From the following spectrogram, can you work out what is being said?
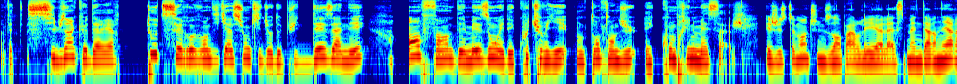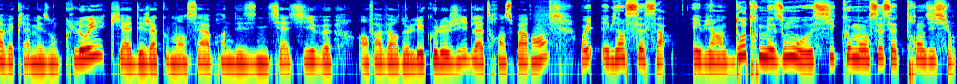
En fait, si bien que derrière toutes ces revendications qui durent depuis des années, enfin des maisons et des couturiers ont entendu et compris le message. Et justement, tu nous en parlais euh, la semaine dernière avec la maison Chloé, qui a déjà commencé à prendre des initiatives en faveur de l'écologie, de la transparence. Oui, eh bien c'est ça eh bien, d'autres maisons ont aussi commencé cette transition.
